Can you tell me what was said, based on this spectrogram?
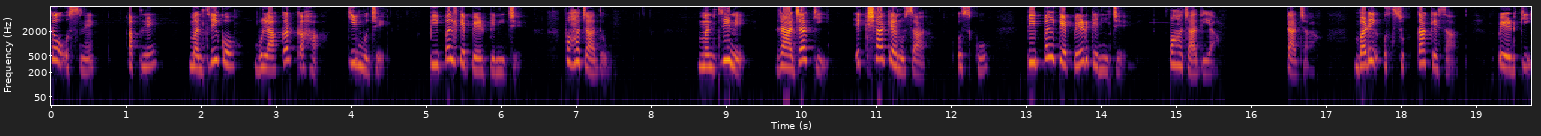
तो उसने अपने मंत्री को बुलाकर कहा कि मुझे पीपल के पेड़ के नीचे पहुँचा दो। मंत्री ने राजा की इच्छा के अनुसार उसको पीपल के पेड़ के नीचे पहुँचा दिया। राजा बड़ी उत्सुकता के साथ पेड़ की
